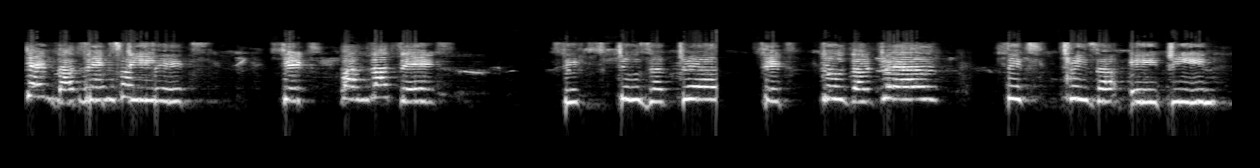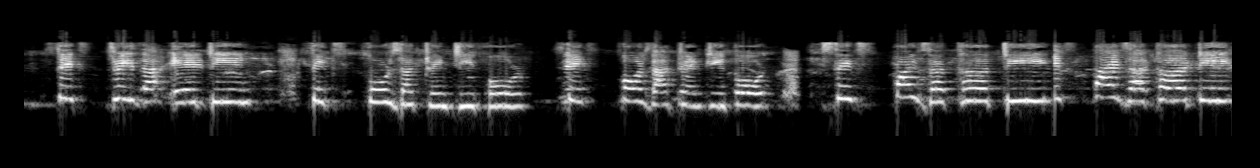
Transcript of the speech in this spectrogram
tens are Ones are sixty. six. Six ones are six. Six twos are twelve. Six twos are twelve. Six threes are eighteen. Six threes are eighteen. Six fours are twenty-four. Six fours are twenty-four. Six fives are thirty. Six fives are thirty.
